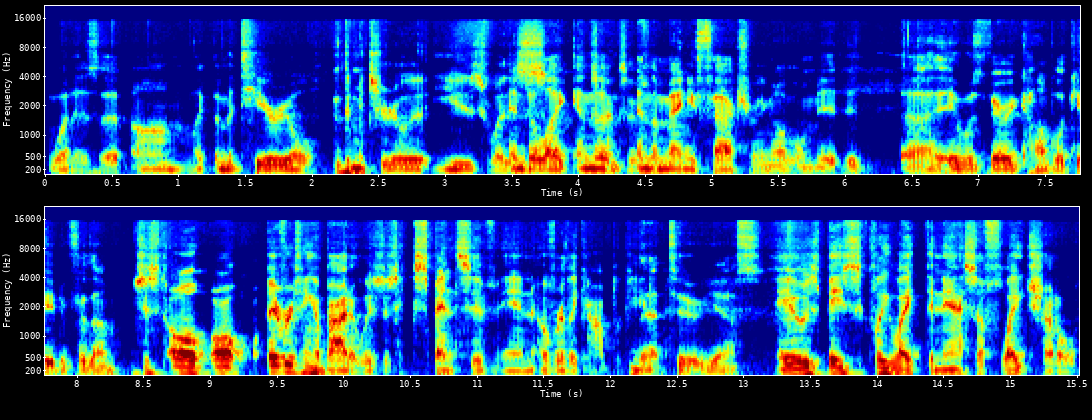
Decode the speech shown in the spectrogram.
what is it? Um, like the material The material it used was and the like and the expensive. and the manufacturing of them. It it, uh, it was very complicated for them. just all, all everything about it was just expensive and overly complicated. That too, yes. It was basically like the NASA flight shuttle,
